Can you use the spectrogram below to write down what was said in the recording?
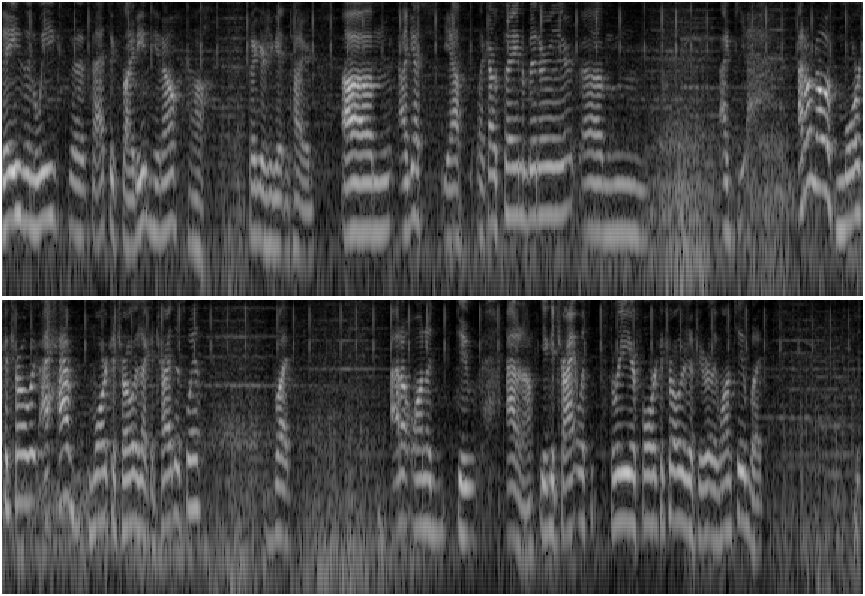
days and weeks. Uh, that's exciting, you know? Oh, fingers are getting tired. Um, I guess, yeah, like I was saying a bit earlier, um, I, I don't know if more controllers, I have more controllers I could try this with, but I don't want to do, I don't know, you could try it with three or four controllers if you really want to, but it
